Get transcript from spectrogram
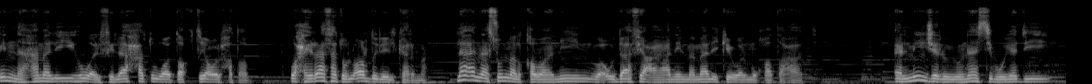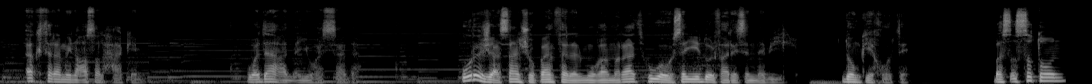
إن عملي هو الفلاحة وتقطيع الحطب وحراثة الأرض للكرمة. لا أن أسن القوانين وأدافع عن الممالك والمقاطعات. المنجل يناسب يدي أكثر من عصا الحاكم. وداعا أيها السادة. ورجع سانشو بانثا للمغامرات هو وسيده الفارس النبيل دون كيخوتي بس قصتهم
